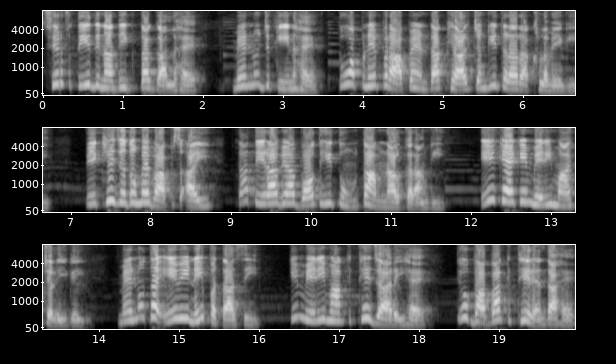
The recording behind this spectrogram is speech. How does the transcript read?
ਸਿਰਫ 30 ਦਿਨਾਂ ਦੀ ਤਾਂ ਗੱਲ ਹੈ। ਮੈਨੂੰ ਯਕੀਨ ਹੈ, ਤੂੰ ਆਪਣੇ ਭਰਾ ਭੈਣ ਦਾ ਖਿਆਲ ਚੰਗੀ ਤਰ੍ਹਾਂ ਰੱਖ ਲਵੇਂਗੀ। ਵੇਖੀ ਜਦੋਂ ਮੈਂ ਵਾਪਸ ਆਈ, ਤਾਂ ਤੇਰਾ ਵਿਆਹ ਬਹੁਤ ਹੀ ਧੂਮ-ਧਾਮ ਨਾਲ ਕਰਾਂਗੀ। ਇਹ ਕਹਿ ਕੇ ਮੇਰੀ ਮਾਂ ਚਲੀ ਗਈ। ਮੈਨੂੰ ਤਾਂ ਇਹ ਵੀ ਨਹੀਂ ਪਤਾ ਸੀ ਕਿ ਮੇਰੀ ਮਾਂ ਕਿੱਥੇ ਜਾ ਰਹੀ ਹੈ ਤੇ ਉਹ ਬਾਬਾ ਕਿੱਥੇ ਰਹਿੰਦਾ ਹੈ।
